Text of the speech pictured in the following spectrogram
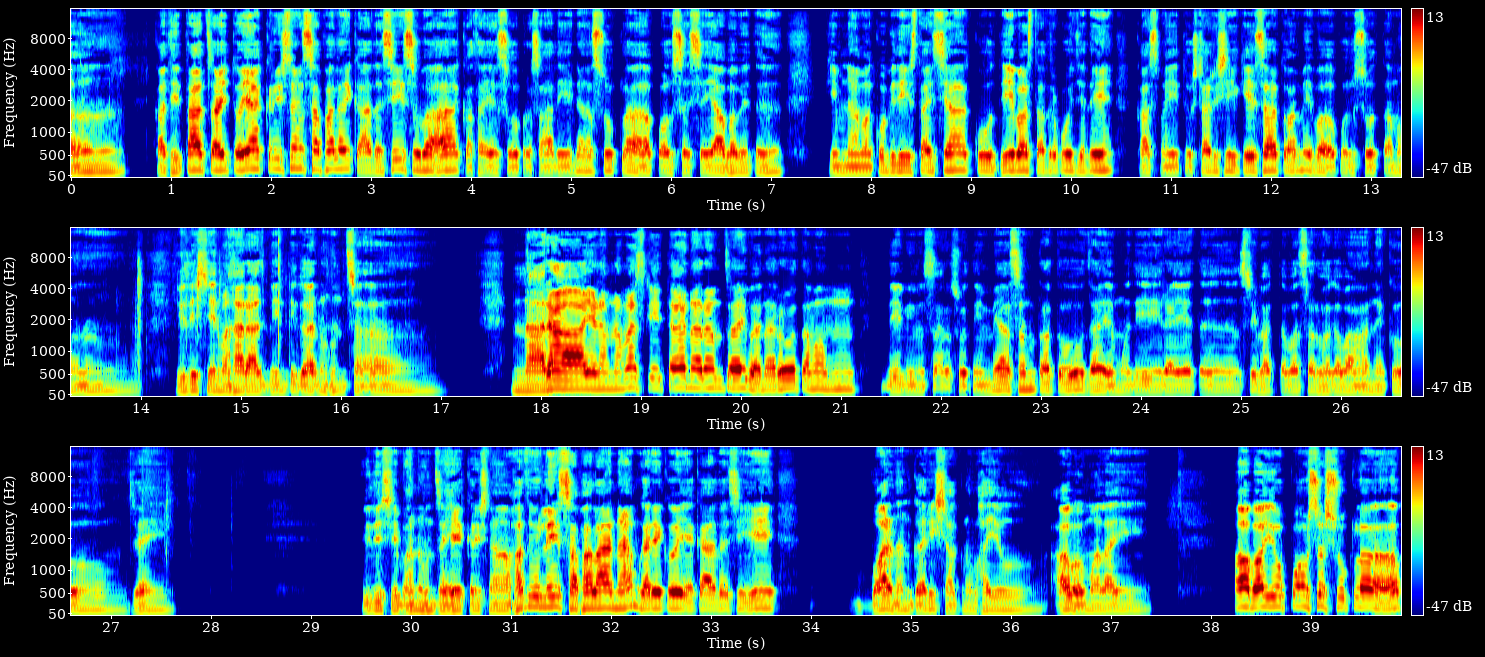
कथिता चाहिँ त्वया कृष्ण सफल एकादशी शुभा कथा यसो प्रसादेन शुक्ला पौषस्या भवेत्। किं नाम को विधिस्तस्य को देवस्तत्र पूज्यते कस्मै तुष्ट ऋषिकेश त्वमेव पुरुषोत्तम। युधिष्ठिर महाराज बिन्ती गर्नुहुन्छ। नारायणं नमस्कृत नरं चैव नरोत्तमं। देवीं सरस्वतीं व्यासं ततो जय मुदिरयत्। श्रीभक्तवत्सल भगवानको जय। युधिष्ठिर भन्नुहुन्छ हे कृष्ण हजुरले सफला नाम गरेको एकादशी वर्णन गरिसक्नुभयो। अब मलाई अब यो पौष शुक्ल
